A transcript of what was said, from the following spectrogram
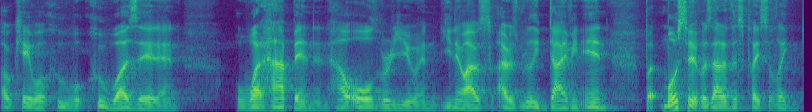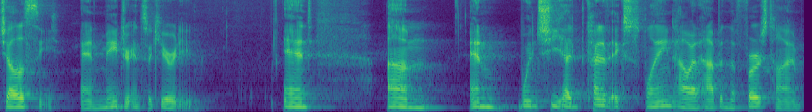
okay, well, who who was it, and what happened, and how old were you, and you know, I was I was really diving in, but most of it was out of this place of like jealousy and major insecurity, and um, and when she had kind of explained how it happened the first time,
